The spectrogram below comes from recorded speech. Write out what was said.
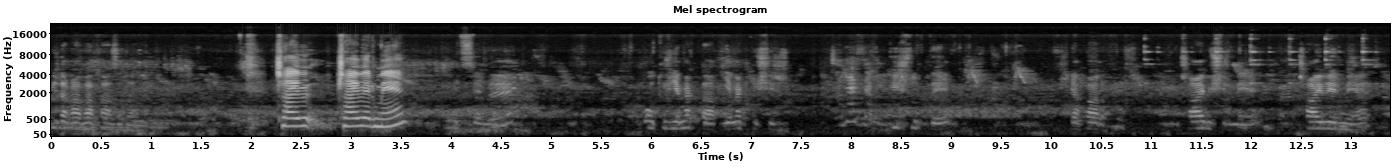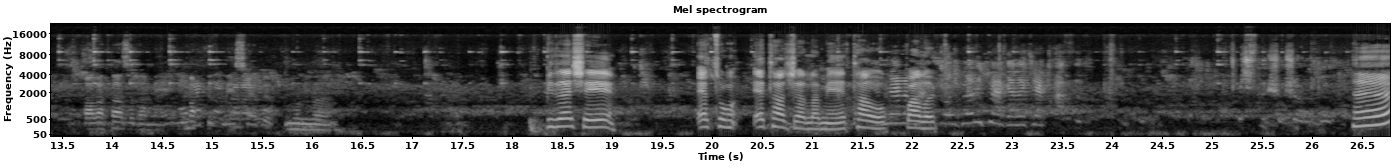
Bir de kahvaltı hazırlanır. Çay çay vermeye. Hiç sevmem. Otur yemek dağıt, yemek pişir. Hiç tut değil. Yaparım. Çay pişirmeye, çay vermeye, kahvaltı hazırlamaya, yumak dökmeye seviyorum. Vallahi. Bir de şeyi et et hazırlamaya, tavuk, balık. Gelecek artık. İşte şu şu. He?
